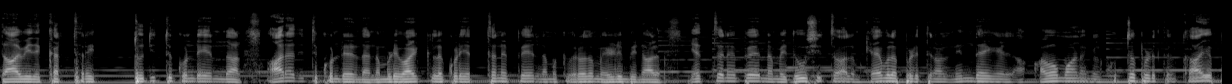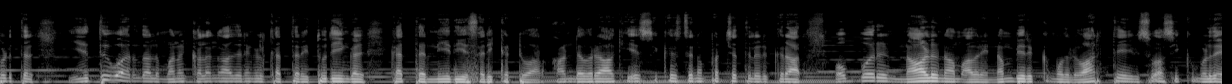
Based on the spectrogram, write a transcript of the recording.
தாவீது கர்த்தரை துதித்து கொண்டே இருந்தான் ஆராதித்து கொண்டே இருந்தான். நம்முடைய வாழ்க்கையில் கூட எத்தனை பேர் நமக்கு விரோதம் எழும்பினாலும் எத்தனை பேர் நம்மை தூஷித்தாலும் கேவலப்படுத்தினாலும் நிந்தைகள் அவமானங்கள் குற்றப்படுத்தல் காயப்படுத்தல் எதுவாக இருந்தாலும் மனம் கலங்காதிரங்கள் கத்தரை துதியுங்கள். கத்தர் நீதியை சரி கட்டுவார் ஆண்டவராகிய இயேசு கிறிஸ்தனம் பட்சத்தில் இருக்கிறார். ஒவ்வொரு நாளும் நாம் அவரை நம்பியிருக்கும் முதல் வார்த்தையை விசுவாசிக்கும் பொழுது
